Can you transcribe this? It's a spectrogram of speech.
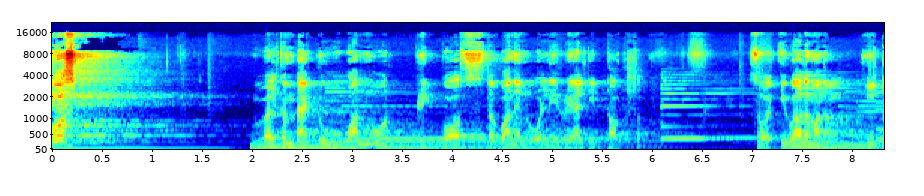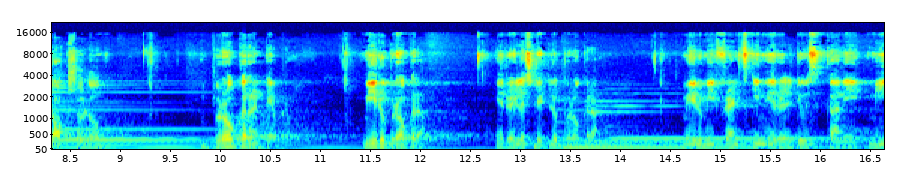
Boss. Welcome back to one more Brick Boss the one and only reality talk show so ఇవాళ మనం ఈ టాక్ షోలో బ్రోకర్ అంటే ఎవరు? మీరు బ్రోకరా మీరు రియల్ ఎస్టేట్లో బ్రోకరా మీరు మీ ఫ్రెండ్స్కి మీ రిలేటివ్స్ కానీ మీ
